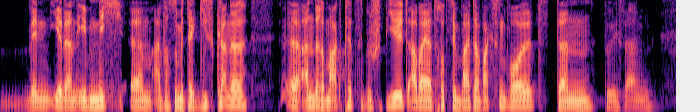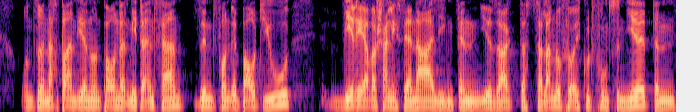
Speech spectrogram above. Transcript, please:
wenn ihr dann eben nicht ähm, einfach so mit der Gießkanne äh, andere Marktplätze bespielt, aber ja trotzdem weiter wachsen wollt, dann würde ich sagen, unsere Nachbarn, die ja nur ein paar hundert Meter entfernt sind von About You, wäre ja wahrscheinlich sehr naheliegend. Wenn ihr sagt, dass Zalando für euch gut funktioniert, dann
